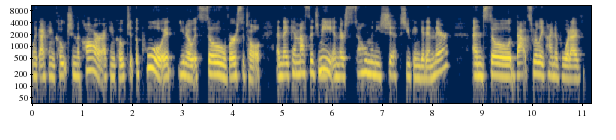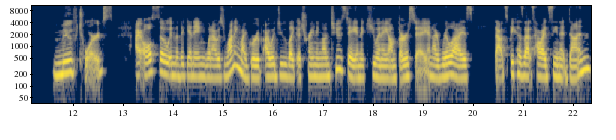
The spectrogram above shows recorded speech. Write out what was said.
like I can coach in the car, I can coach at the pool. It you know, it's so versatile and they can message mm-hmm. me and there's so many shifts you can get in there. And so that's really kind of what I've moved towards. I also in the beginning when I was running my group, I would do like a training on Tuesday and a Q&A on Thursday and I realized that's because that's how I'd seen it done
